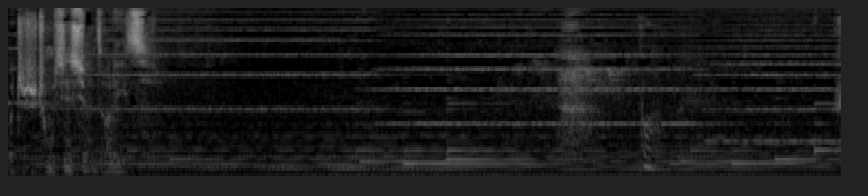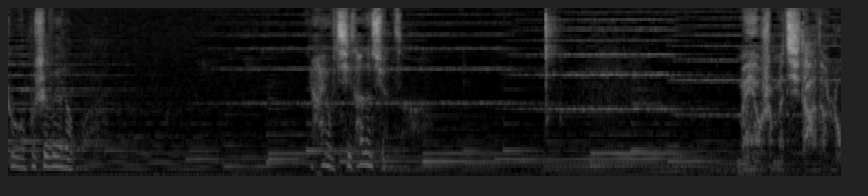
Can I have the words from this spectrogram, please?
我只是重新选择了一次。不，如果不是为了我，你还有其他的选择。没有什么其他的路。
